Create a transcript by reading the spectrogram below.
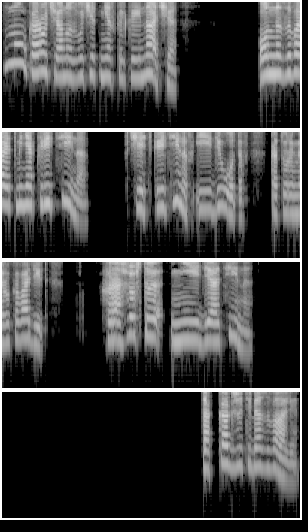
Ну, короче, оно звучит несколько иначе — он называет меня кретина, в честь кретинов и идиотов, которыми руководит. Хорошо, что не идиотина. Так как же тебя звали?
